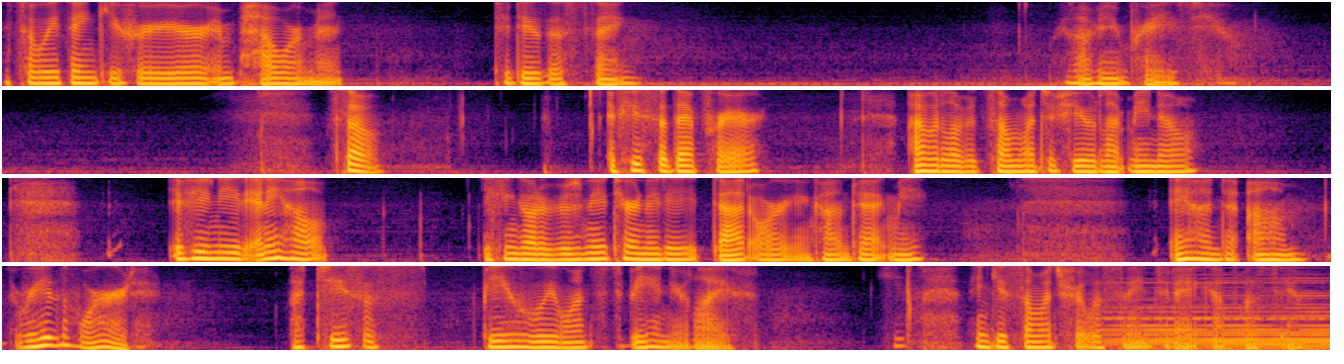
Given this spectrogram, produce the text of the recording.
And so we thank you for your empowerment to do this thing. We love you and praise you. So, if you said that prayer, I would love it so much if you would let me know. If you need any help, you can go to visioneternity.org and contact me. And um, read the word. Let Jesus be who he wants to be in your life. Thank you so much for listening today. God bless you.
